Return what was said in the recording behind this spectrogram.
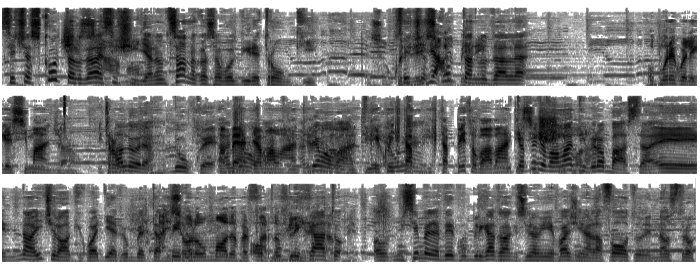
Se ci ascoltano Ci dalla siamo. Sicilia non sanno cosa vuol dire tronchi. sono quelli Se ci ascoltano alberi. dal... Oppure quelli che si mangiano. Allora, dunque, Vabbè, andiamo, avanti. Andiamo avanti. Che qui il, il tappeto va Il avanti. si tappeto va avanti, però basta. E, no, io ce l'ho anche qua dietro un bel tappeto. Hai solo un modo per Ho farlo il pubblicato, ho- mi sembra di aver pubblicato anche sulla mia pagina la foto del nostro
